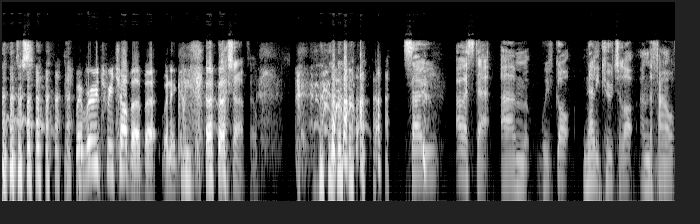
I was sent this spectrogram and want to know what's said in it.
just We're rude to each other, but when it comes to Yeah, shut up, Phil. so, Alasdair, um, we've got Nelly Cootalot and the Fowl.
